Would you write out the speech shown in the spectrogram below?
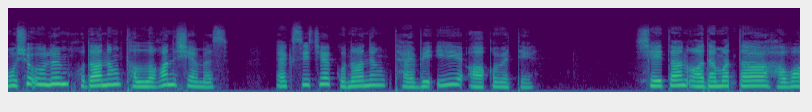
Мушу улюм худаның таллыға нишемез, әкси че кунаның табии ақыветди. Сейтан адаматта хава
